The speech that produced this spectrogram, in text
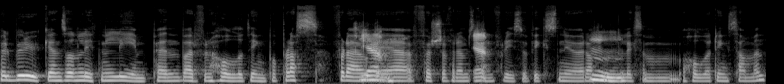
bruke en sånn liten limpenn bare for å holde ting på plass. For det er jo yeah. det først og fremst yeah. den flisofiksen gjør, at mm. den liksom holder ting sammen.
